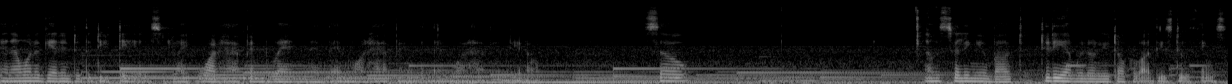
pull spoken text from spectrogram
And I want to get into the details of like what happened when, and then what happened, and then what happened, you know. So, I was telling you about today, I'm going to only talk about these two things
